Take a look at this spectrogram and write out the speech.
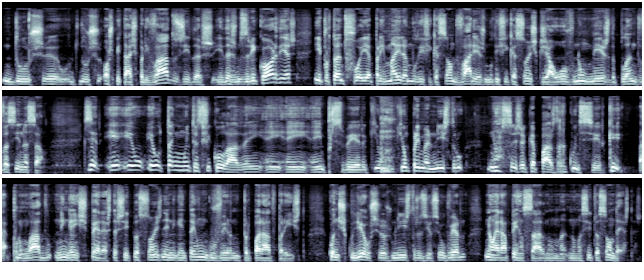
dos, uh, dos hospitais privados e das, e das misericórdias e, portanto, foi a primeira modificação de várias modificações que já houve num mês de plano de vacinação. Quer dizer, eu, eu tenho muita dificuldade em, em, em perceber que um, que um Primeiro-Ministro não seja capaz de reconhecer que por um lado, ninguém espera estas situações, nem ninguém tem um governo preparado para isto. Quando escolheu os seus ministros e o seu governo, não era a pensar numa, numa situação destas.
